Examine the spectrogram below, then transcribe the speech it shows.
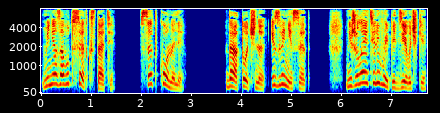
«Меня зовут Сет, кстати. Сет Коннелли». «Да, точно. Извини, Сет. Не желаете ли выпить, девочки?»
